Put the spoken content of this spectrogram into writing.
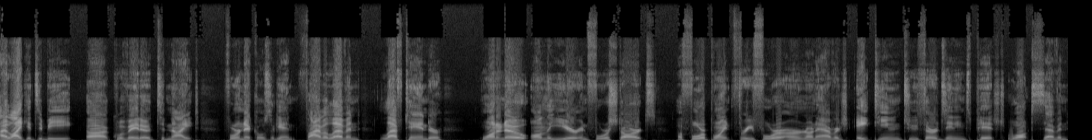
I like it to be uh, Quevedo tonight for Nicholls. Again, 5'11, left-hander, 1 0 on the year in four starts a 4.34 earned on average, 18 and two thirds innings pitched, walked seven,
